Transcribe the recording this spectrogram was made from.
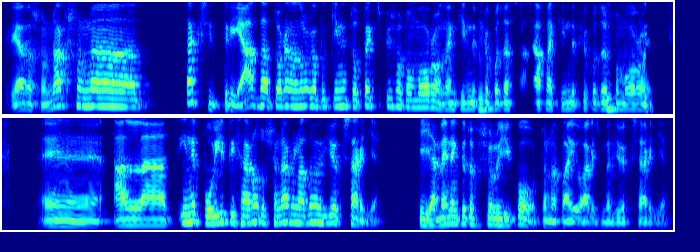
Τριάδα στον άξονα. Εντάξει, τριάδα τώρα ανάλογα που κινείται το παίκτης πίσω από το μωρό. Αν κινείται πιο κοντά στα χάφα, κινείται πιο κοντά στο μωρό. Ε, αλλά είναι πολύ πιθανό το σενάριο να δούμε δύο εξάρια. Και για μένα είναι και το φυσιολογικό το να πάει ο Άρης με δύο εξάρια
